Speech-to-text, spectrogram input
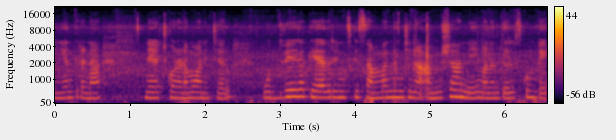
నియంత్రణ నేర్చుకొనడము అని ఇచ్చారు. ఉద్వేగ క్యాథరిన్స్కి సంబంధించిన అంశాన్ని మనం తెలుసుకుంటే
